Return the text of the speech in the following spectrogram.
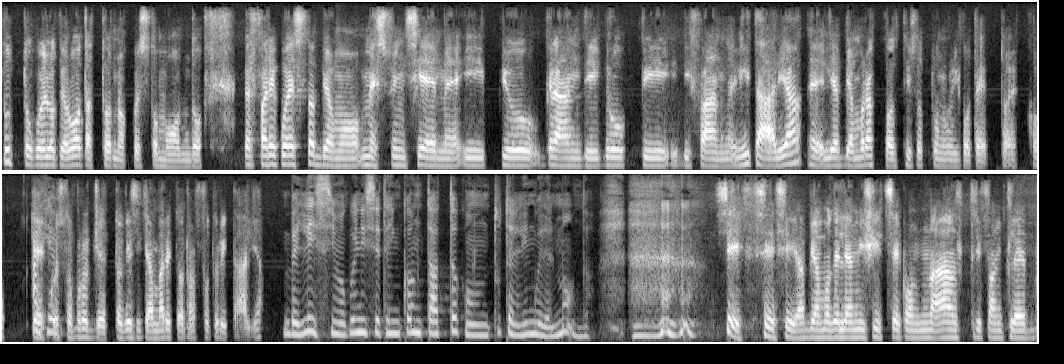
tutto quello che ruota attorno a questo mondo. Per fare questo abbiamo messo insieme i più grandi gruppi di fan in Italia e li abbiamo raccolti sotto un unico tetto, ecco, che Ah, è che- questo progetto che si chiama Ritorno al Futuro Italia. Bellissimo, quindi siete in contatto con tutte le lingue del mondo. Sì, sì, sì, abbiamo delle amicizie con altri fan club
